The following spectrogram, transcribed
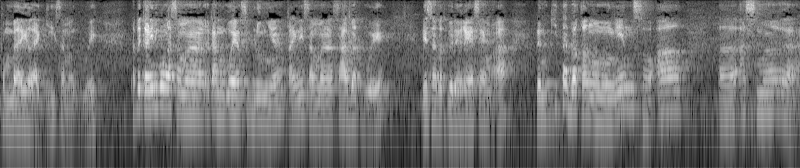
Kembali lagi sama gue. Tapi kali ini gue gak sama rekan gue yang sebelumnya Kali ini sama sahabat gue. Dia sahabat gue dari SMA Dan kita bakal ngomongin soal eh, asmara.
